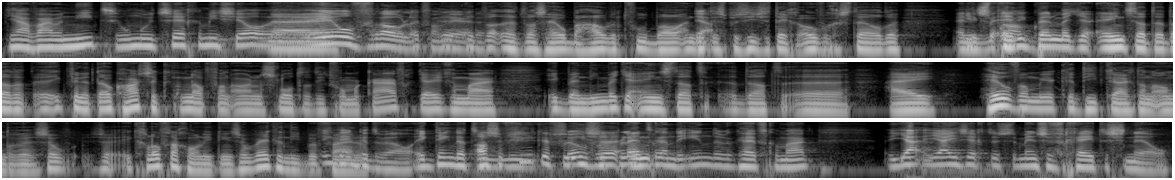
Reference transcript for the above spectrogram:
ja, waar we niet, hoe moet je het zeggen, Michel? Nee. heel vrolijk van werden. het, het was heel behoudend voetbal. En dit Ja. is precies het tegenovergestelde. En ik, ben, en ik ben met je eens dat, dat het. Ik vind het ook hartstikke knap van Arne Slot dat hij het voor elkaar heeft gekregen. Maar ik ben niet met je eens dat, dat eh, hij heel veel meer krediet krijgt dan anderen. Zo, zo, ik geloof daar gewoon niet in. Zo werkt het niet bij Ik denk Feyenoord. het wel. Ik denk dat Als hij ze nu vier keer verliezen en- verpletterende indruk heeft gemaakt. Ja, jij zegt dus de mensen vergeten snel.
